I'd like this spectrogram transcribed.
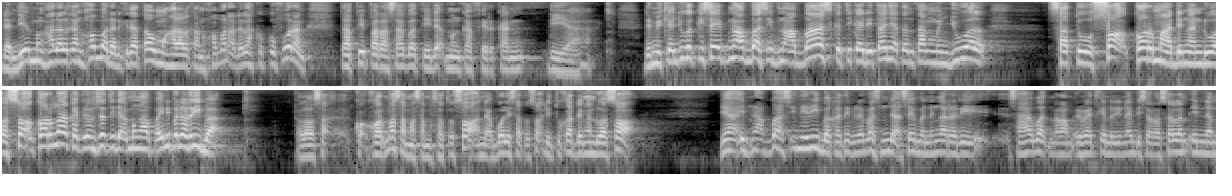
Dan dia menghalalkan khamar dan kita tahu menghalalkan khamar adalah kekufuran. Tapi para sahabat tidak mengkafirkan dia. Demikian juga kisah Ibnu Abbas. Ibnu Abbas ketika ditanya tentang menjual satu sok korma dengan dua sok korma, kata Imam tidak mengapa. Ini padahal riba. Kalau korma sama-sama satu sok, anda boleh satu sok ditukar dengan dua sok. Ya Ibn Abbas ini riba kata Ibn Abbas. Tidak saya mendengar dari sahabat meriwayatkan dari Nabi SAW inna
